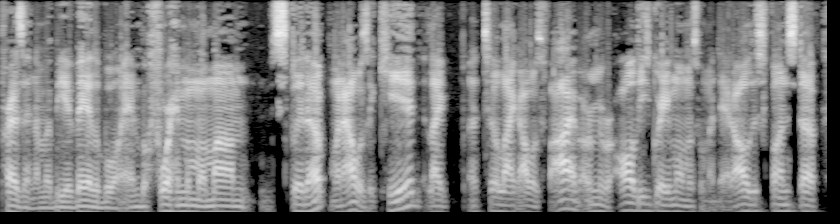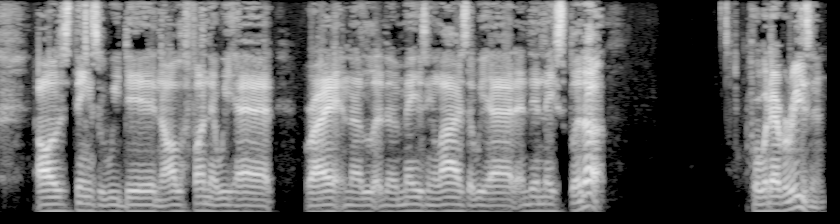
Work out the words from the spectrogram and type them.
present. I'm to be available. And before him and my mom split up when I was a kid, like until like I was five, I remember all these great moments with my dad, all this fun stuff, all these things that we did and all the fun that we had, right? And the, the amazing lives that we had. And then they split up for whatever reason.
